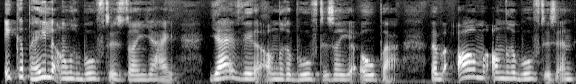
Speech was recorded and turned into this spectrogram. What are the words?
Ik heb hele andere behoeftes dan jij. Jij hebt weer andere behoeftes dan je opa. We hebben allemaal andere behoeftes. En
